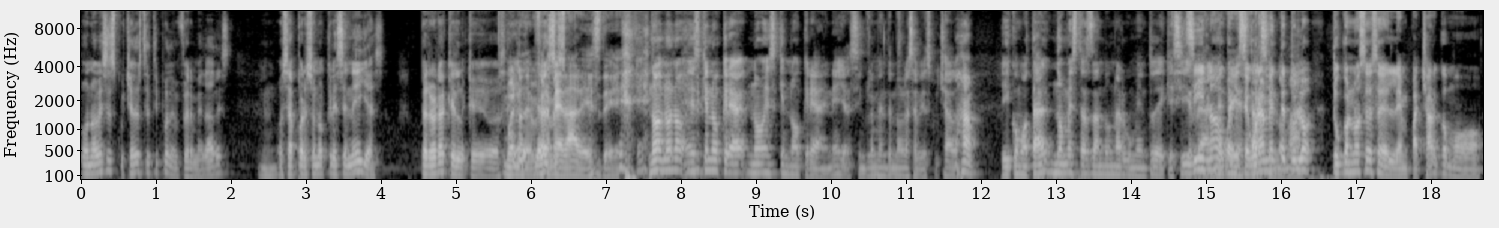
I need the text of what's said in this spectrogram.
o no habías escuchado este tipo de enfermedades, o sea, por eso no crees en ellas. Pero ahora que... que o sea, bueno, ya- de ya enfermedades, de... No, no, no, es que no crea, no es que no crea en ellas, simplemente no las había escuchado. Ajá. Y como tal, no me estás dando un argumento de que sí. Sí, realmente no, güey. Seguramente tú mal. lo... Tú conoces el empachar como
